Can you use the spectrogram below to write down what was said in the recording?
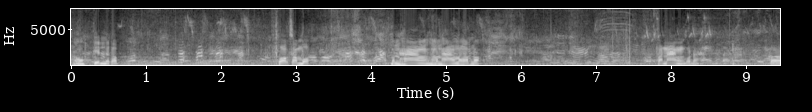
เอาเปลี่ยนแล้วครับ ปอกซ้ำบ่มันห่างมันห่างนะครับเนาะปานั่งบ่นะปลา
